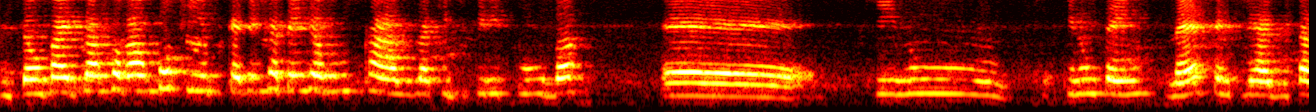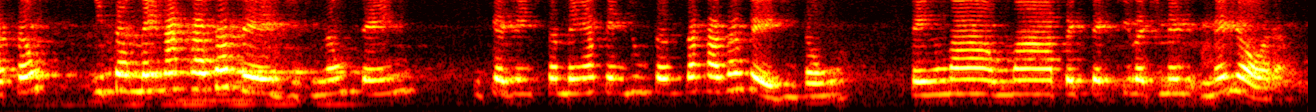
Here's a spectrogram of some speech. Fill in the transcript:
Então, vai desafogar um pouquinho, porque a gente atende alguns casos aqui de Pirituba é, que, não, que não tem né, centro de reabilitação, e também na Casa Verde, que não tem, e que a gente também atende um tanto da Casa Verde. Então, tem uma, uma perspectiva de melhora.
